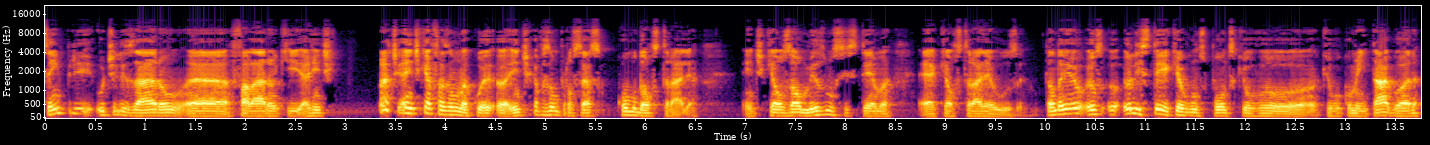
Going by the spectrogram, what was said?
sempre utilizaram, uh, falaram que a gente, a gente quer fazer uma coisa, a gente quer fazer um processo como o da Austrália. A gente quer usar o mesmo sistema é, que a Austrália usa. Então daí eu, eu, eu, listei aqui alguns pontos que eu, vou, que eu vou comentar agora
